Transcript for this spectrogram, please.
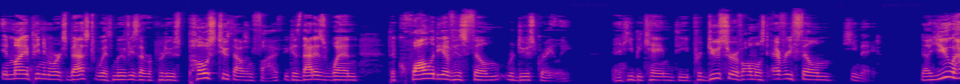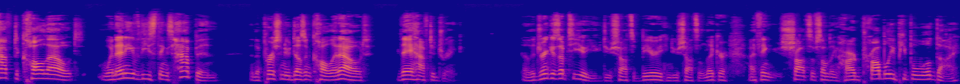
in my opinion, works best with movies that were produced post 2005 because that is when the quality of his film reduced greatly and he became the producer of almost every film he made. Now you have to call out when any of these things happen, and the person who doesn't call it out, they have to drink. Now the drink is up to you. You can do shots of beer, you can do shots of liquor. I think shots of something hard, probably people will die.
